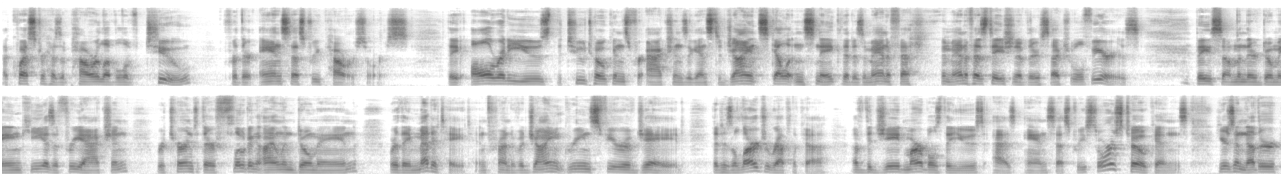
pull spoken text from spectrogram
a quester has a power level of 2 for their ancestry power source. They already used the two tokens for actions against a giant skeleton snake that is a, manifest- a manifestation of their sexual fears. They summon their domain key as a free action, return to their floating island domain, where they meditate in front of a giant green sphere of jade that is a larger replica of the jade marbles they use as ancestry source tokens. Here's another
